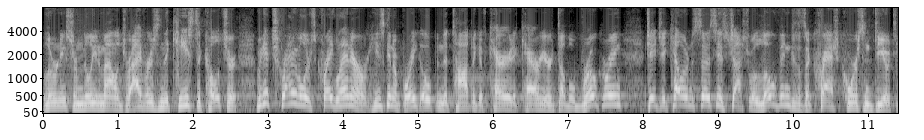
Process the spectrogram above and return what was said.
learnings from million mile drivers, and the keys to culture. We get Travelers Craig Leinauer. He's going to break open the topic of carrier to carrier double brokering. JJ Keller and Associates Joshua Lovan gives us a crash course in DOT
